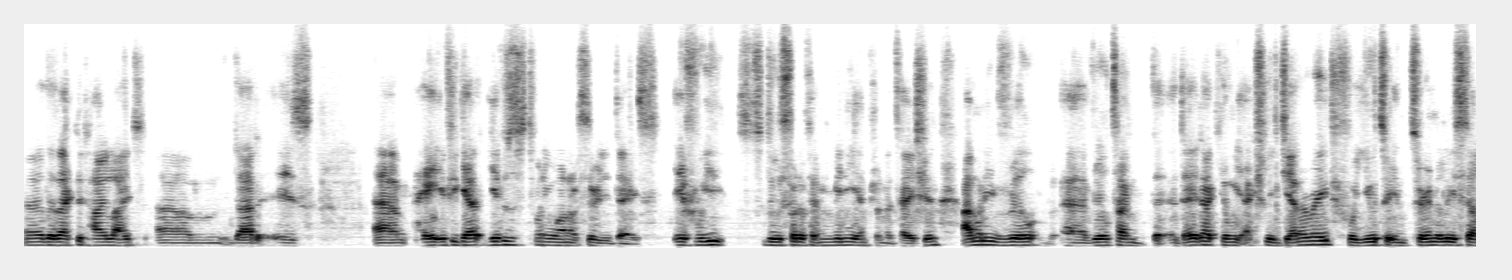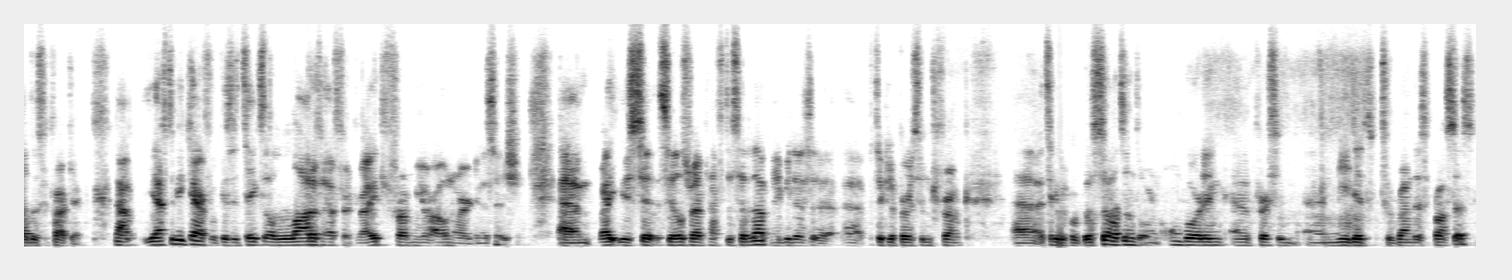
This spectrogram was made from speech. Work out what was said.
uh, that I could highlight um, that is um, hey, if you get give us 21 or 30 days, if we do sort of a mini implementation, how many real uh, real time data can we actually generate for you to internally sell this project? Now you have to be careful because it takes a lot of effort, right, from your own organization. Um, right, your sales rep have to set it up. Maybe there's a, a particular person from uh, a technical consultant or an onboarding uh, person uh, needed to run this process.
